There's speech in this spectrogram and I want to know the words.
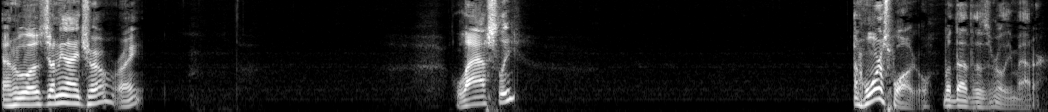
and who was Johnny Nitro, right? Lashley. And Hornswoggle, but that doesn't really matter.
